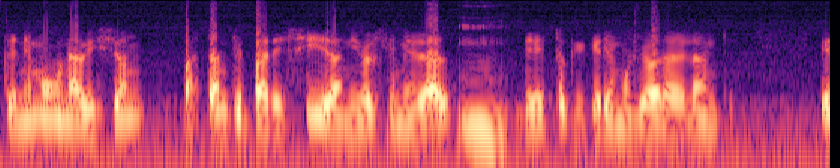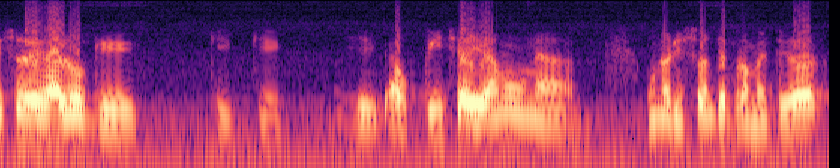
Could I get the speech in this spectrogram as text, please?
tenemos una visión bastante parecida a nivel general mm. de esto que queremos llevar adelante. Eso es algo que, que, auspicia, digamos, una, un horizonte prometedor.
